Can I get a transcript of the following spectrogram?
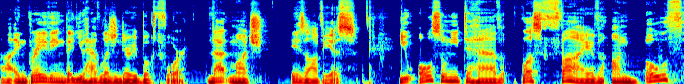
uh, engraving that you have legendary books for. That much is obvious you also need to have plus five on both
